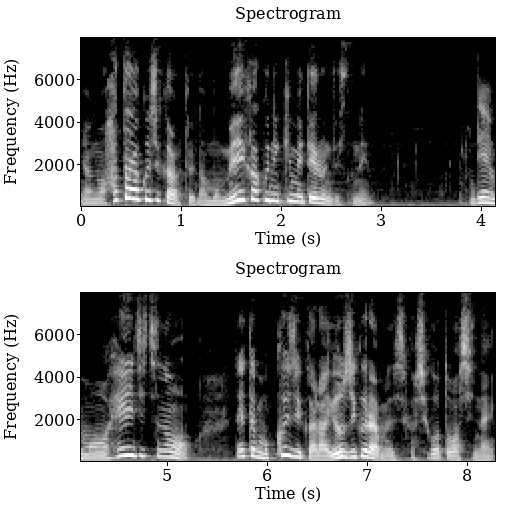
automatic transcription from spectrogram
あの働く時間というのはもう明確に決めてるんですね。でもう平日の大体もう9時から4時ぐらいまでしか仕事はしない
